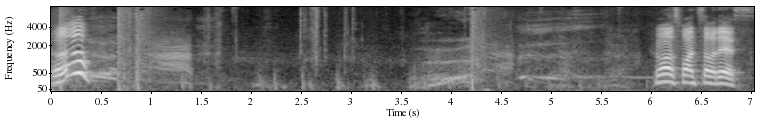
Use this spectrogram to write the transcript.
Oh! Who else wants some of this?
